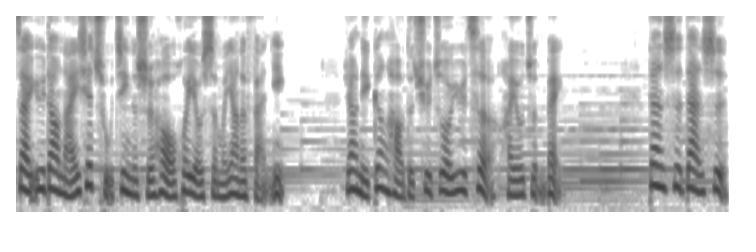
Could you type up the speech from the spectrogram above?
在遇到哪一些处境的时候会有什么样的反应，让你更好的去做预测还有准备。但是，但是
